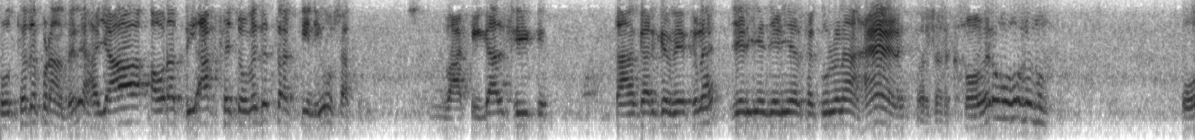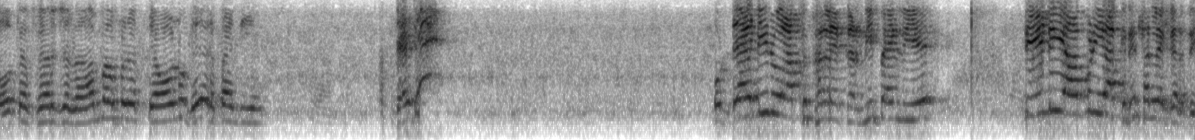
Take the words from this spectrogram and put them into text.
اتنے تو پڑھا ہزا عورت کی اکھ چوے تو ترقی نہیں ہو سکتی واقعی گل ٹھیک ہے۔ تا کر کے ویکنا جہیا جہیا سکولنا ہیں وہ۔ تو پھر جناب اپنے پیو نو گھیر پی ڈیڈی نو اک تھلے کرنی پی ڈیڈی اپنی اک نہیں تھلے کرتی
